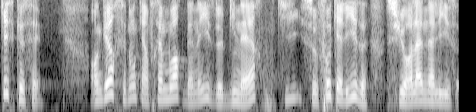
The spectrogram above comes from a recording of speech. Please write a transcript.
Qu'est-ce que c'est? Anger, c'est donc un framework d'analyse de binaire qui se focalise sur l'analyse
